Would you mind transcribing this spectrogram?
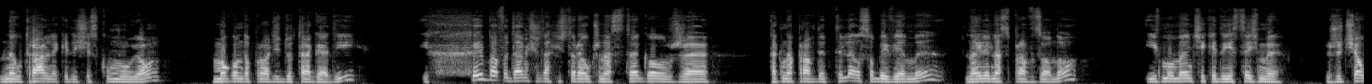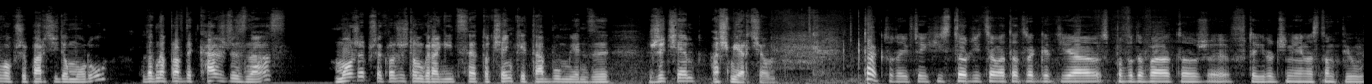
neutralne, kiedy się skumulują, mogą doprowadzić do tragedii. I chyba wydaje mi się, że ta historia uczy nas tego, że tak naprawdę tyle o sobie wiemy, na ile nas sprawdzono, i w momencie, kiedy jesteśmy życiowo przyparci do muru, to tak naprawdę każdy z nas może przekroczyć tą granicę, to cienkie tabu między życiem a śmiercią. Tak, tutaj w tej historii cała ta tragedia spowodowała to, że w tej rodzinie nastąpił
